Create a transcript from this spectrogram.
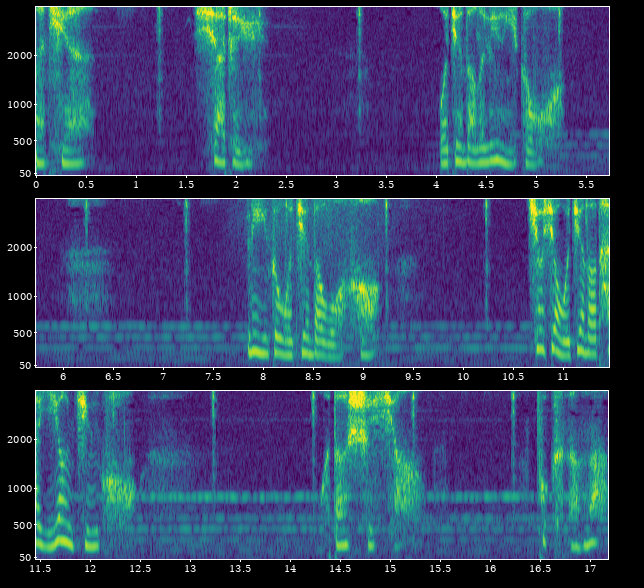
那天下着雨，我见到了另一个我。另一个我见到我后，就像我见到他一样惊恐。我当时想，不可能啊，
